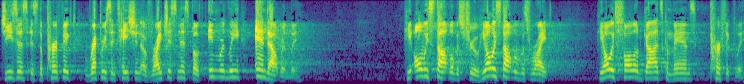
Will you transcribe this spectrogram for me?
Jesus is the perfect representation of righteousness, both inwardly and outwardly. He always thought what was true, he always thought what was right. He always followed God's commands perfectly.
